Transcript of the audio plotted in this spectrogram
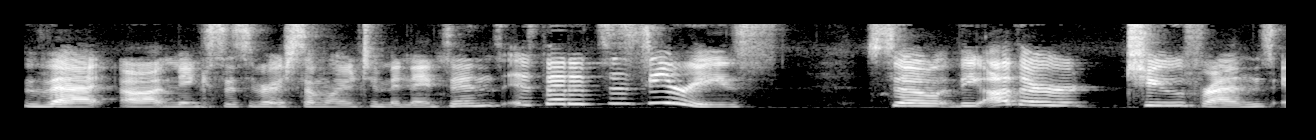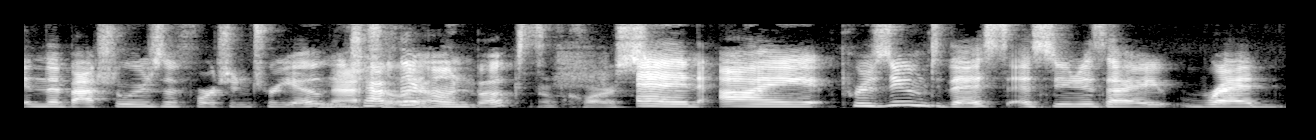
that uh, makes this very similar to Midnight Sins is that it's a series. So the other two friends in the Bachelors of Fortune trio each have their own books. Of course. And I presumed this as soon as I read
